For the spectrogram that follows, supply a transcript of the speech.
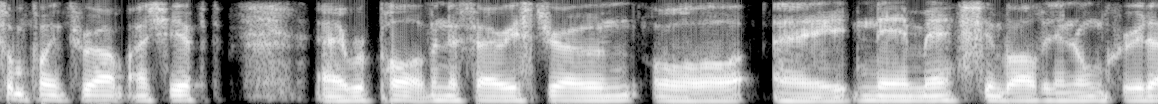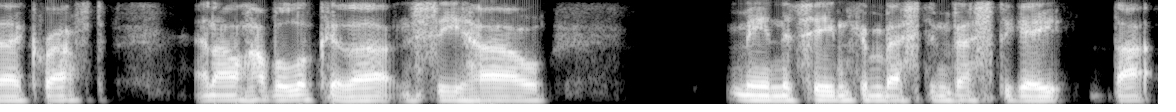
some point throughout my shift, a report of a nefarious drone or a near miss involving an uncrewed aircraft, and I'll have a look at that and see how me and the team can best investigate that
